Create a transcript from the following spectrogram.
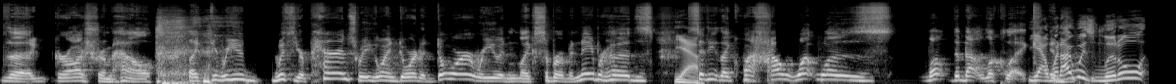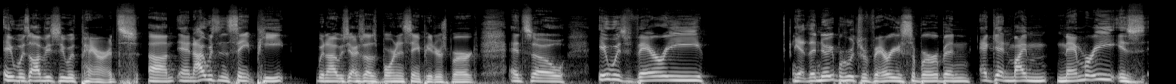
the garage from hell? Like, were you with your parents? Were you going door to door? Were you in like suburban neighborhoods? Yeah. City? Like, how? What was? What did that look like? Yeah, when I was little, it was obviously with parents, um, and I was in St. Pete when I was. I was born in St. Petersburg, and so it was very. Yeah, the neighborhoods were very suburban. Again, my m- memory is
